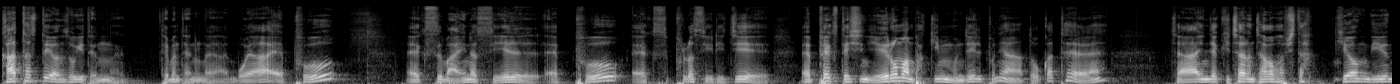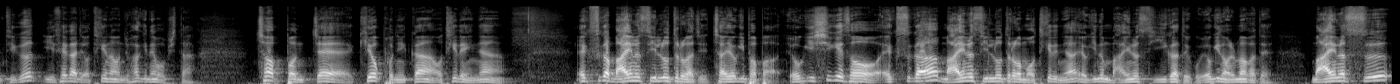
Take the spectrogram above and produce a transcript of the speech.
같았을 때 연속이 되는 되면 되는 거야. 뭐야? f x 마이너스 1, f x 플러스 1이지. fx 대신 얘로만 바뀐 문제일 뿐이야. 똑같아. 자, 이제 귀찮은 작업 합시다. 기억, 니은, 디귿 이 세 가지 어떻게 나오는지 확인해 봅시다. 첫 번째 기억 보니까 어떻게 돼 있냐? X가 마이너스 1로 들어가지. 자, 여기 봐봐. 여기 식에서 x가 마이너스 1로 들어가면 어떻게 되냐? 여기는 마이너스 2가 되고 여기는 얼마가 돼? 마이너스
